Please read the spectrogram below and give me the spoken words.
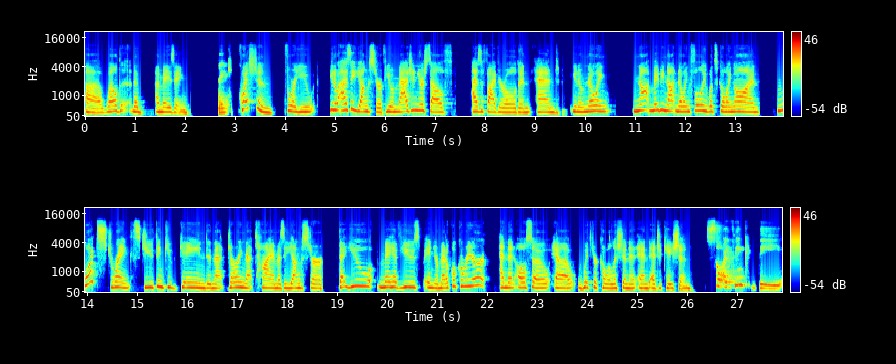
Uh, well, that amazing. Thank you. Question for you: You know, as a youngster, if you imagine yourself as a five year old and and you know knowing not maybe not knowing fully what's going on what strengths do you think you gained in that during that time as a youngster that you may have used in your medical career and then also uh, with your coalition and, and education? So I think the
